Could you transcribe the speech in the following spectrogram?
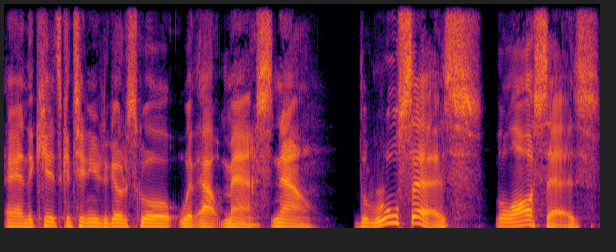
and the kids continue to go to school without masks. Now, the rule says, the law says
